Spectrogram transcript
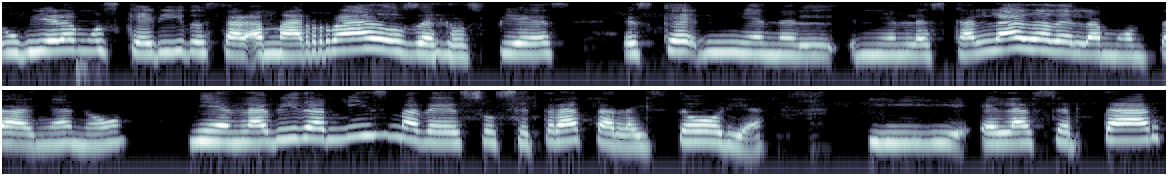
hubiéramos querido estar amarrados de los pies, es que ni en, el, ni en la escalada de la montaña, ¿no? Ni en la vida misma de eso se trata la historia. Y el aceptar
